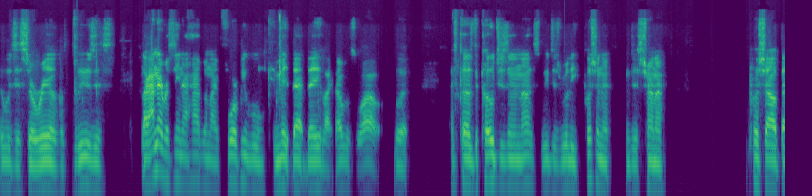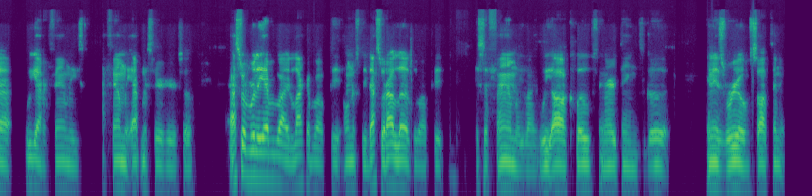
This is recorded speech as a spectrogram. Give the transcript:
it was just surreal. Cause we was just like I never seen that happen. Like four people commit that day. Like that was wild. But that's because the coaches and us, we just really pushing it and just trying to push out that we got a families, a family atmosphere here. So that's what really everybody like about Pitt. Honestly, that's what I loved about Pitt. It's a family. Like we all close and everything's good, and it's real. It's authentic.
